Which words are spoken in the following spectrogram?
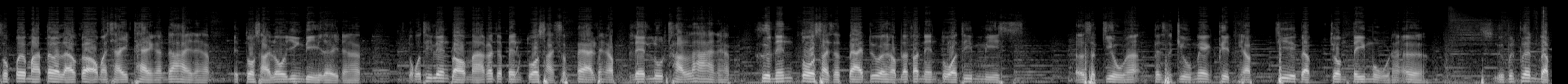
ซูเปอร์มาสเตอร์แล้วก็เอามาใช้แทนกันได้นะครับเป็นตัวสายโลยิ่งดีเลยนะครับตัวที่เล่นต่อมาก็จะเป็นตัวสายสเปรนะครับเลดรูดคาร่านะครับคือเน้นตัวสายสเปรด้วยครับแล้วก็เน้นตัวที่มีเออสกิลนะเป็นสกิลเมฆพิษครับที่แบบโจมตีหมู่นะเออ รือเพื่อนๆแบบ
